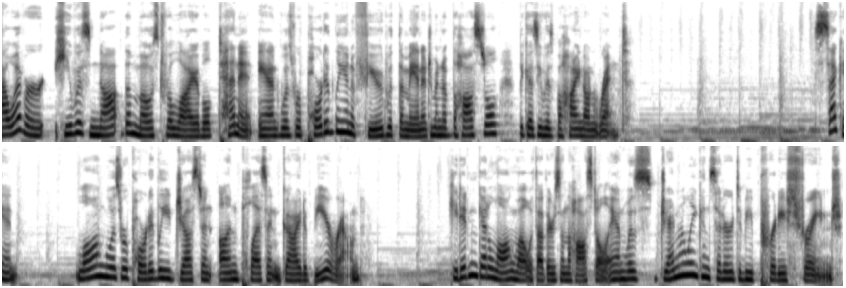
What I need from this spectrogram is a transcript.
However, he was not the most reliable tenant and was reportedly in a feud with the management of the hostel because he was behind on rent. Second, Long was reportedly just an unpleasant guy to be around. He didn't get along well with others in the hostel and was generally considered to be pretty strange.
